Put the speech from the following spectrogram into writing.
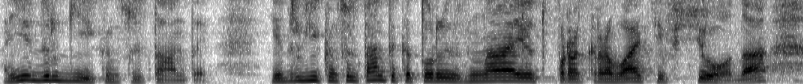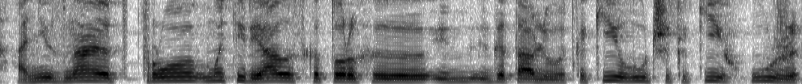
А есть другие консультанты, есть другие консультанты, которые знают про кровати все, да, они знают про материалы, из которых э, изготавливают, какие лучше, какие хуже.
